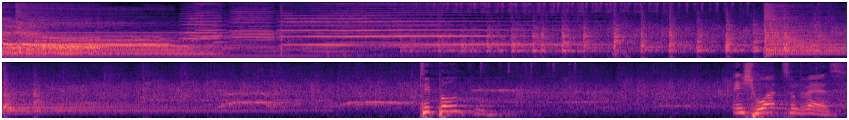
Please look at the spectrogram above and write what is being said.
Hallo. Die Bunten. In Schwarz und Weiß.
